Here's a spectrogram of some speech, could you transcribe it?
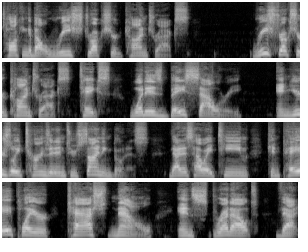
talking about restructured contracts, restructured contracts takes what is base salary and usually turns it into signing bonus. That is how a team can pay a player cash now and spread out that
